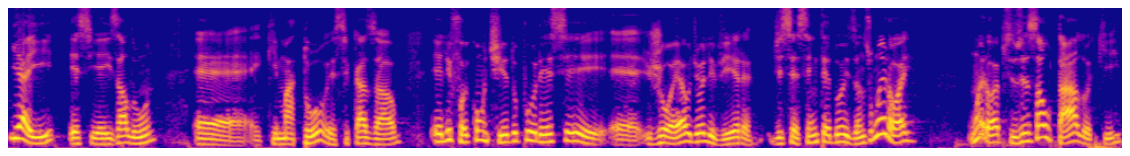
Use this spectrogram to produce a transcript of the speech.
E aí, esse ex-aluno, é, que matou esse casal, ele foi contido por esse é, Joel de Oliveira, de 62 anos, um herói. Um herói, preciso exaltá-lo aqui.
